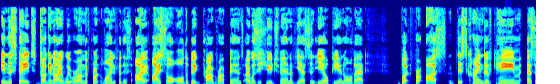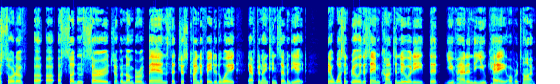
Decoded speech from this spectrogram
in the states doug and i we were on the front line for this i i saw all the big prog rock bands i was a huge fan of yes and elp and all that but for us, this kind of came as a sort of a, a, a, sudden surge of a number of bands that just kind of faded away after 1978. There wasn't really the same continuity that you've had in the UK over time.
